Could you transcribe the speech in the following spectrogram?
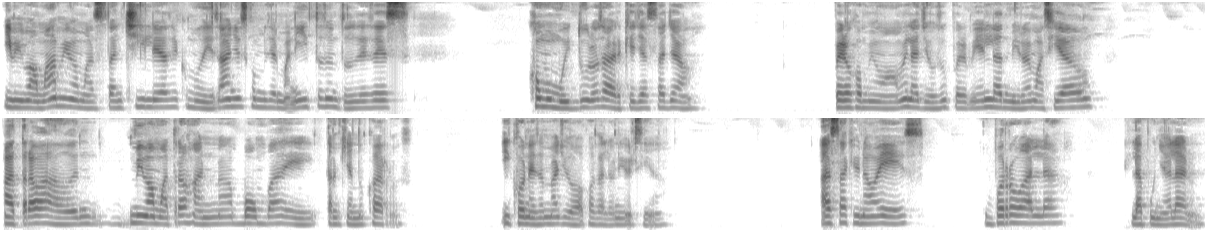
Y mi mamá, mi mamá está en Chile hace como 10 años con mis hermanitos, entonces es como muy duro saber que ella está allá. Pero con mi mamá me la llevo súper bien, la admiro demasiado. Ha trabajado en, mi mamá trabajaba en una bomba de tanqueando carros y con eso me ayudó a pagar la universidad. Hasta que una vez, por robarla, la apuñalaron.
